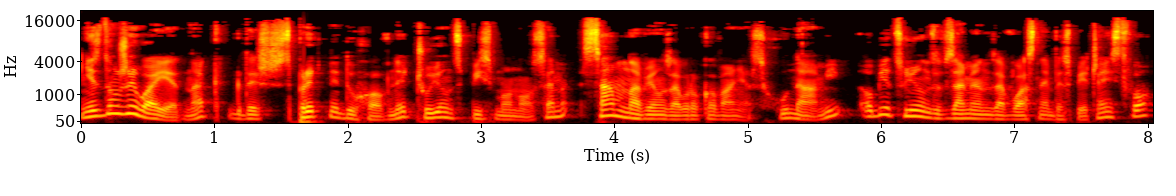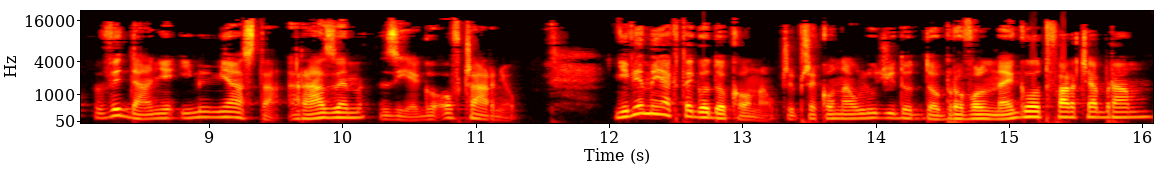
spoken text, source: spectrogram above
Nie zdążyła jednak, gdyż sprytny duchowny, czując pismo nosem, sam nawiązał rokowania z Hunami, obiecując w zamian za własne bezpieczeństwo wydanie im miasta razem z jego owczarnią. Nie wiemy jak tego dokonał, czy przekonał ludzi do dobrowolnego otwarcia bram,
